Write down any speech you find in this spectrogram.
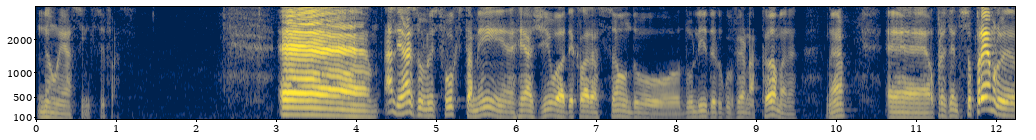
Não é assim que se faz. É, aliás, o Luiz Fux também eh, reagiu à declaração do, do líder do governo na Câmara. Né? É, o presidente do Supremo, eh,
